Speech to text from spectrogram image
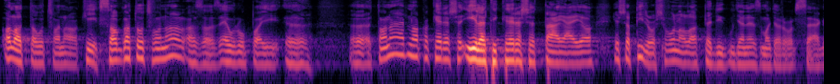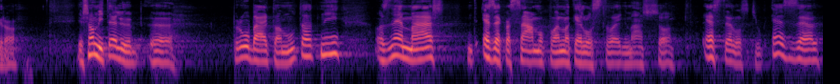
alatta ott van a kék szaggatott vonal, az az európai ö, ö, tanárnak a kerese, életi keresett pályája, és a piros vonalak pedig ugyanez Magyarországra. És amit előbb ö, próbáltam mutatni, az nem más, mint ezek a számok vannak elosztva egymással. Ezt elosztjuk ezzel,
